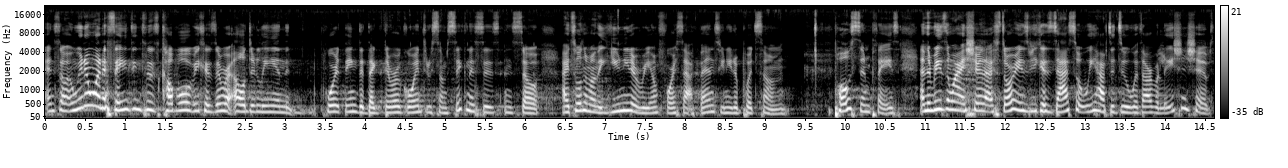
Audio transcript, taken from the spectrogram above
And so, and we didn't want to say anything to this couple because they were elderly and the poor thing that like they were going through some sicknesses. And so I told them, I'm like, you need to reinforce that fence. You need to put some posts in place. And the reason why I share that story is because that's what we have to do with our relationships.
